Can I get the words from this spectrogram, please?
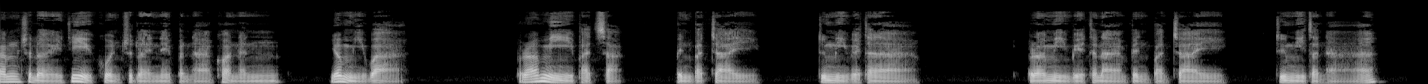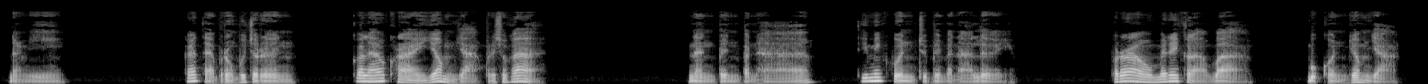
คำเฉลยที่ควรเฉลยในปัญหาข้อนั้น ย่อมมีว่า เพราะมีผัสสะเป็นปัจจัย จึงมีเวทนา เพราะมีเวทนาเป็นปัจจัย จึงมีตัณหา ดังนี้ก็แต่พระองค์ผู้เจริญ ก็แล้วใครย่อมอยากพระเจ้าข้านั่นเป็นปัญหาที่ไม่ควรจะเป็นปัญหาเลย เพราะเราไม่ได้กล่าวว่า บุคคลย่อมอยาก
